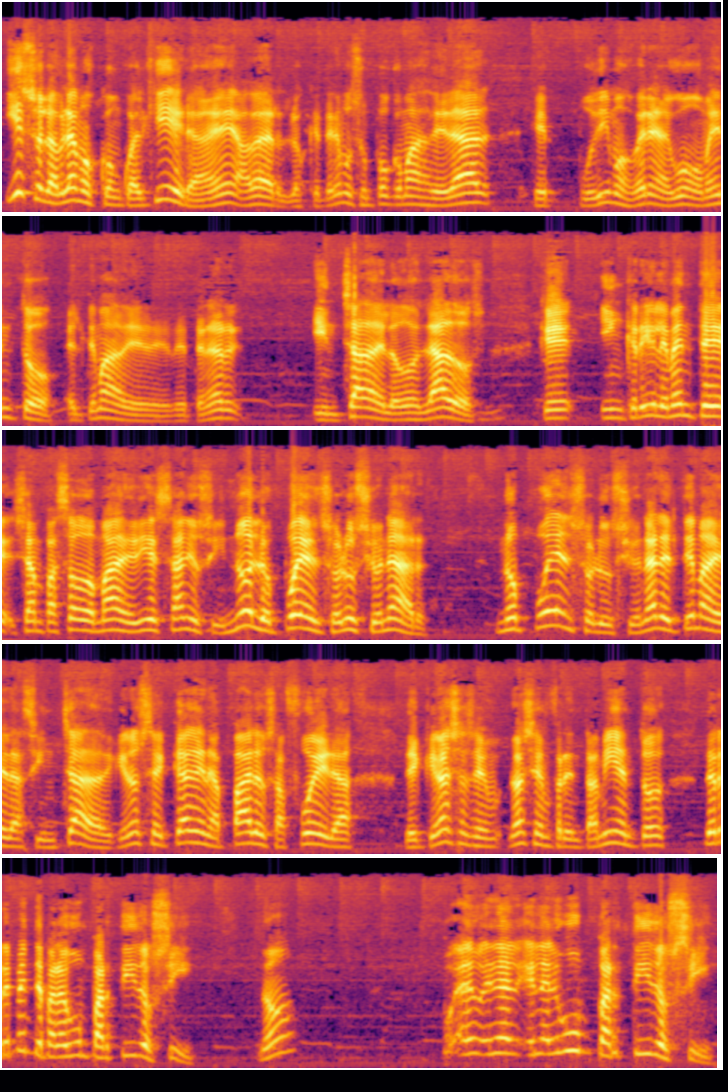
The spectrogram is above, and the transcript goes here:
Y eso lo hablamos con cualquiera, ¿eh? A ver, los que tenemos un poco más de edad, que pudimos ver en algún momento el tema de, tener hinchada de los dos lados, que increíblemente ya han pasado más de 10 años y no lo pueden solucionar. No pueden solucionar el tema de las hinchadas, de que no se caguen a palos afuera, de que no haya, no haya enfrentamientos. De repente para algún partido sí, ¿no? En, algún partido sí.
